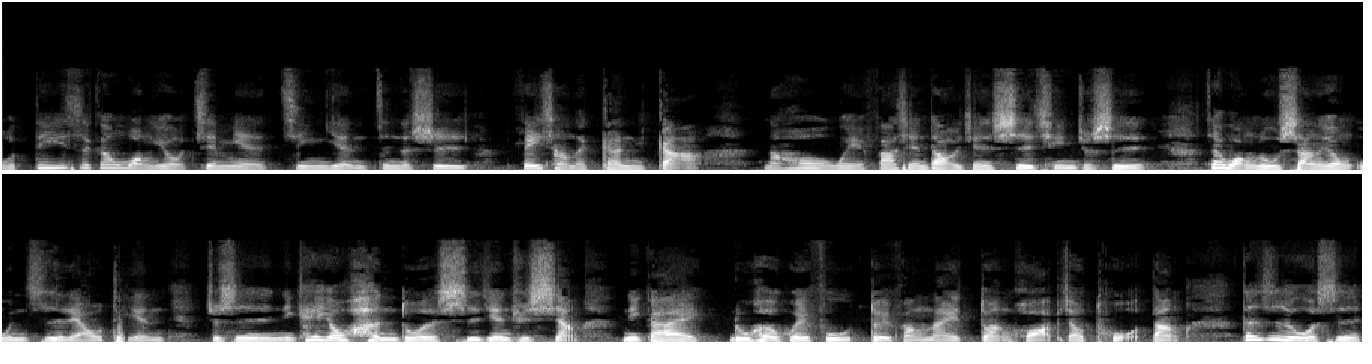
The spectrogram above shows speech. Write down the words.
我第一次跟网友见面的经验真的是非常的尴尬，然后我也发现到一件事情，就是在网络上用文字聊天，就是你可以有很多的时间去想你该如何回复对方那一段话比较妥当，但是如果是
